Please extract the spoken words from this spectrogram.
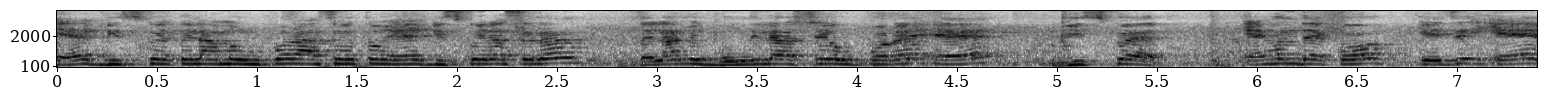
এ বি স্কোয়ার তাহলে আমার উপরে আছে তো এ বি স্কোয়ার আছে না? তাহলে আমি গুণ দিলে আসে উপরে এ বি স্কোয়ার এখন দেখো, এই যে এ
